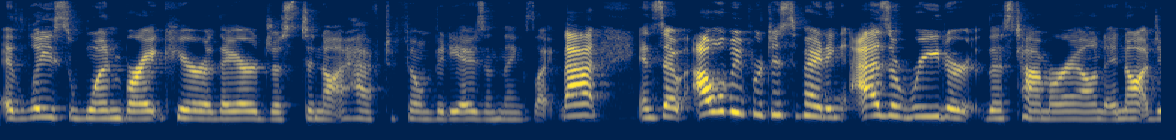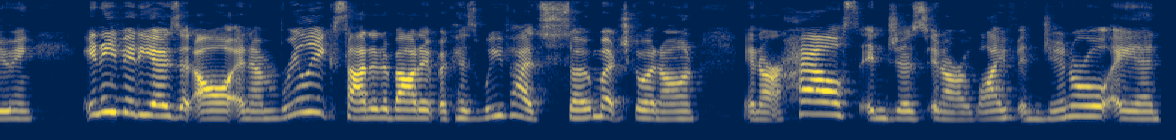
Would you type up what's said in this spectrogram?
at least one break here or there just to not have to film videos and things like that. And so I will be participating as a reader this time around and not doing any videos at all. And I'm really excited about it because we've had so much going on in our house and just in our life in general. And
